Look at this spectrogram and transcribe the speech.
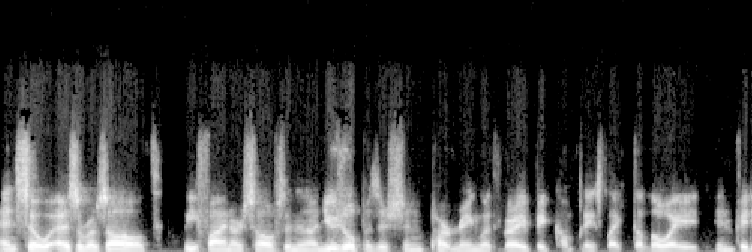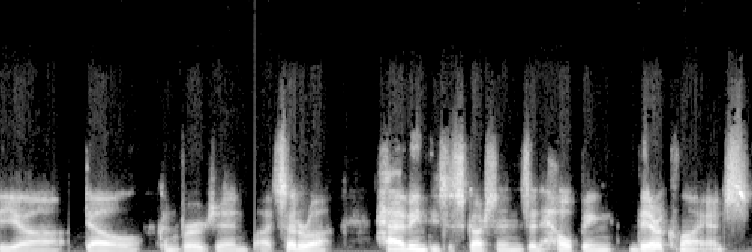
And so as a result, we find ourselves in an unusual position partnering with very big companies like Deloitte, NVIDIA, Dell, Convergent, et cetera, having these discussions and helping their clients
